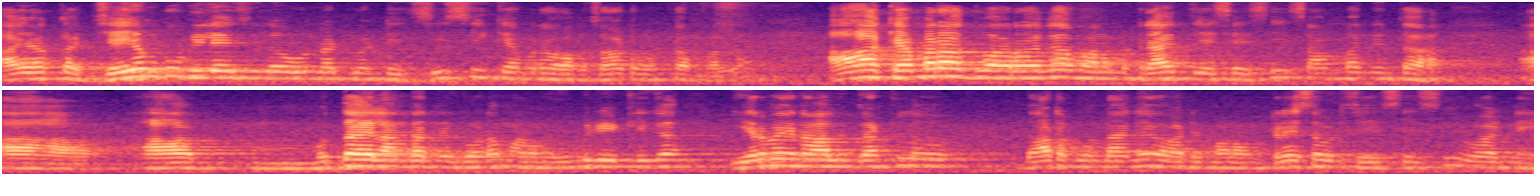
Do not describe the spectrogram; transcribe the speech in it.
ఆ యొక్క జయంపు విలేజ్లో ఉన్నటువంటి సీసీ కెమెరా ఒక చోట ఉండటం వల్ల ఆ కెమెరా ద్వారాగా మనం ట్రాక్ చేసేసి సంబంధిత ఆ- ముద్దాయిలందరినీ కూడా మనం ఇమీడియట్లీగా ఇరవై నాలుగు గంటలు దాటకుండానే వాటిని మనం ట్రేస్ అవుట్ చేసేసి వాటిని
